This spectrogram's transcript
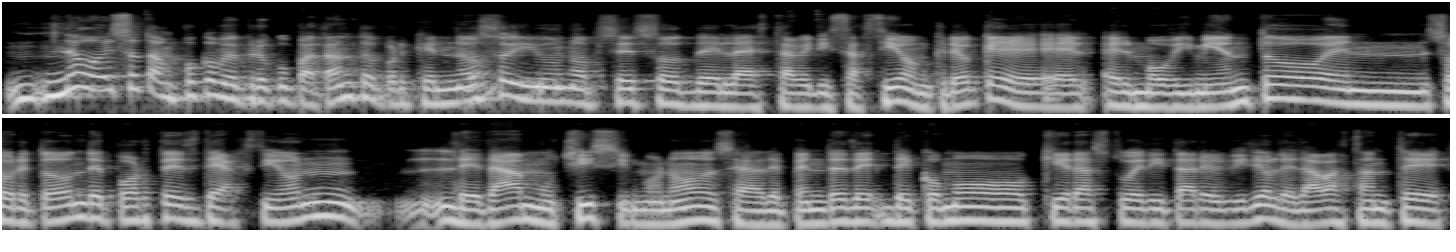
No, eso tampoco me preocupa tanto porque no, soy un obseso de la estabilización. Creo que el, movimiento, en, sobre todo en deportes de acción, le da muchísimo, ¿no? O sea, depende de, cómo quieras tú editar el vídeo, le da bastante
